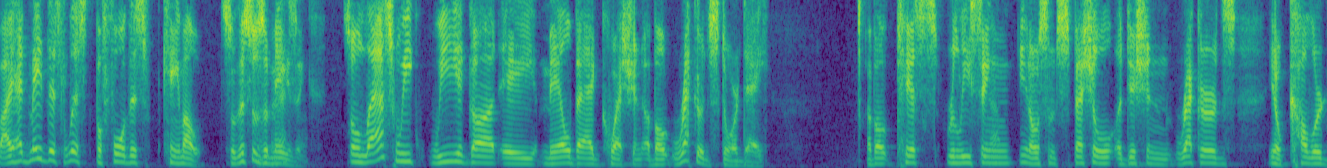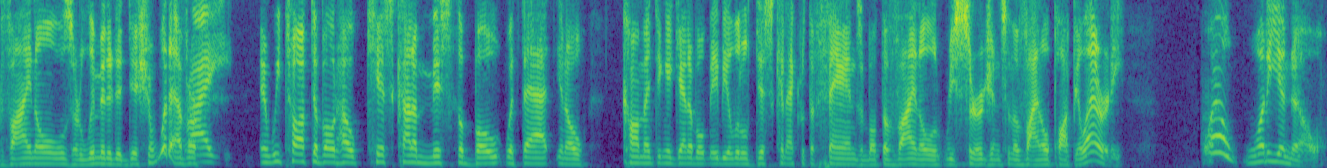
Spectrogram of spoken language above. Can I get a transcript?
I had made this list before this came out. So this was amazing. So last week we got a mailbag question about Record Store Day about Kiss releasing, you know, some special edition records, you know, colored vinyls or limited edition, whatever. Right. And we talked about how Kiss kind of missed the boat with that, you know, commenting again about maybe a little disconnect with the fans about the vinyl resurgence and the vinyl popularity. Well, what do you know?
